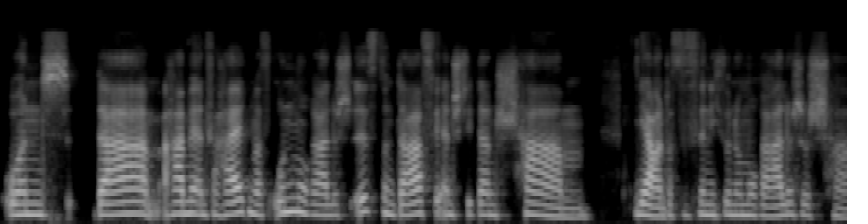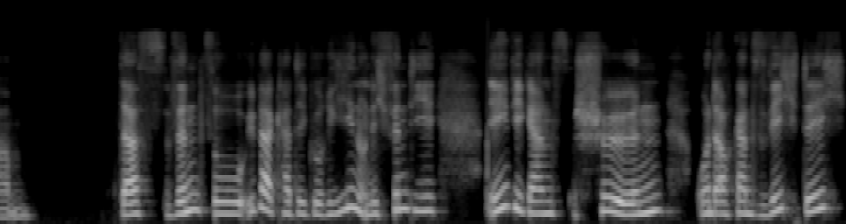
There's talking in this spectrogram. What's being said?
Und da haben wir ein Verhalten, was unmoralisch ist und dafür entsteht dann Scham. Ja, und das ist, finde ich, so eine moralische Scham. Das sind so Überkategorien und ich finde die irgendwie ganz schön und auch ganz wichtig,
